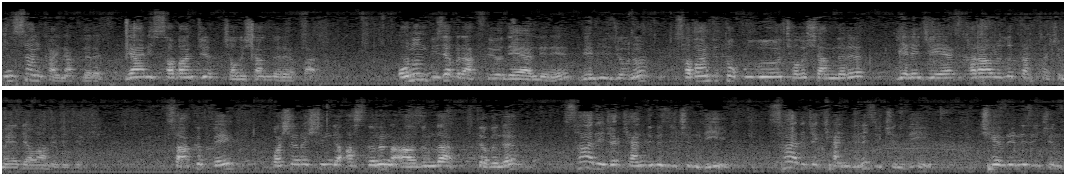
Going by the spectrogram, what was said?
insan kaynakları yani Sabancı çalışanları var. Onun bize bıraktığı değerleri ve vizyonu Sabancı topluluğu çalışanları geleceğe kararlılıkla taşımaya devam edecek. Sakıp Bey, Başarı Şimdi Aslanın Ağzında kitabını sadece kendiniz için değil, sadece kendiniz için değil, çevreniz için,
